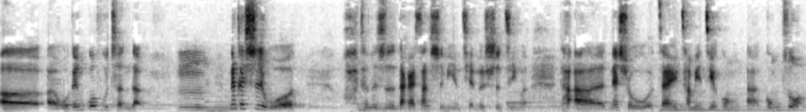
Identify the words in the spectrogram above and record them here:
呃呃，我跟郭富城的，嗯，那个是我，真的是大概三十年前的事情了。他呃那时候我在唱片界工呃工作，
